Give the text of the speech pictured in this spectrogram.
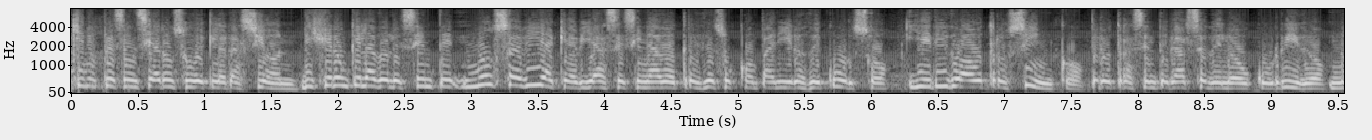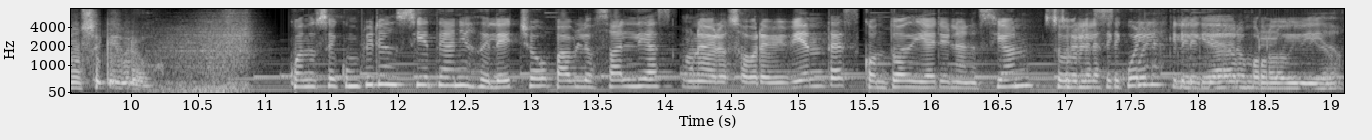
Quienes presenciaron su declaración dijeron que el adolescente no sabía que había asesinado a tres de sus compañeros de curso y herido a otros cinco, pero tras enterarse de lo ocurrido no se quebró. Cuando se cumplieron siete años del hecho, Pablo Saldias, uno de los sobrevivientes, contó a Diario La Nación sobre las secuelas que le quedaron por lo vivido.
